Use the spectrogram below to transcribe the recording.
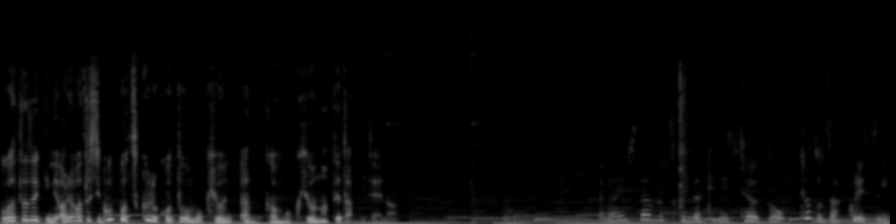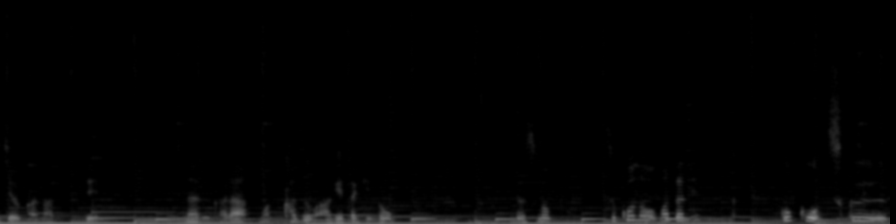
終わった時にあれ私5個作ることを目標あのが目標になってたみたいな。ラインスタンプ作るだけにしちゃうとちょっとざっくりすぎちゃうかなってなるから、まあ、数を上げたけど。そのそこのまたね5個作る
